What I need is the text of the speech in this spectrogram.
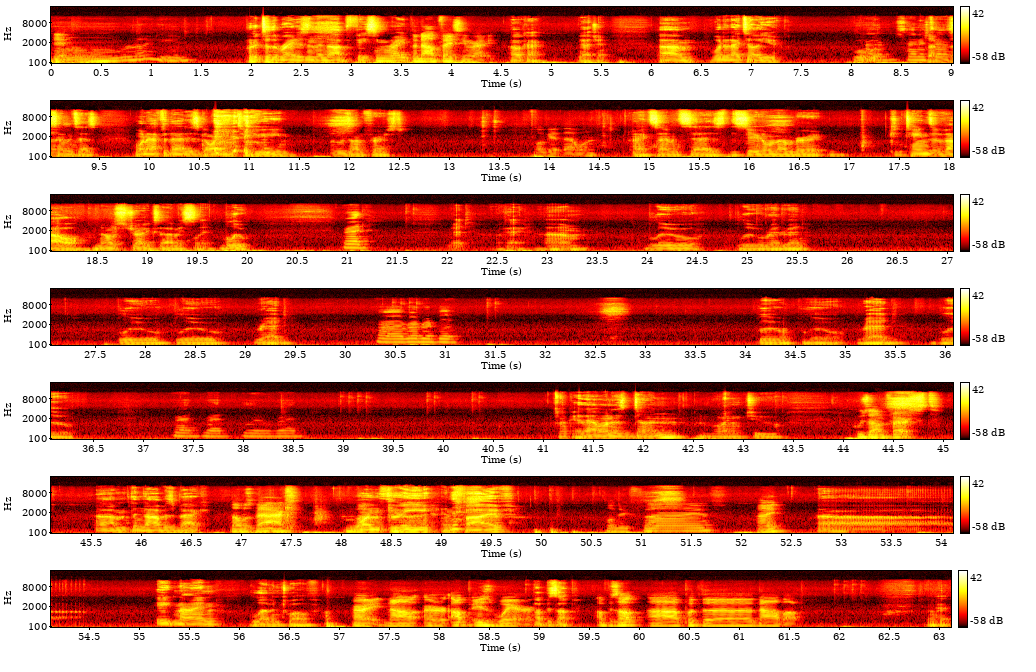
Yeah. Alrighty. Put it to the right as in the knob facing right? The knob facing right. Okay, gotcha. Um, what did I tell you? What, what Um, Simon Simon says. Simon says. One after that is going to be who's on first. I'll get that one. Alright, Simon says the serial number contains a vowel. No strikes, obviously. Blue. Red. Red. Okay. Um, blue, blue, red, red. Blue, blue, red, Uh, red, red, blue. blue, blue, red, blue. Red, red, blue, red. Okay, that one is done. I'm going to. Who's on first? Um, the knob is back. Knob is back. One, three, and five. One, two, five. Alright. Uh, eight, nine, eleven, twelve. Alright, now, or up is where? Up is up. Up is up. Uh, put the knob up. Okay.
